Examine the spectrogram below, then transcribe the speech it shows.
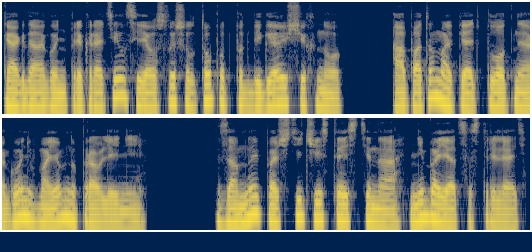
Когда огонь прекратился, я услышал топот подбегающих ног. А потом опять плотный огонь в моем направлении. За мной почти чистая стена, не боятся стрелять.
